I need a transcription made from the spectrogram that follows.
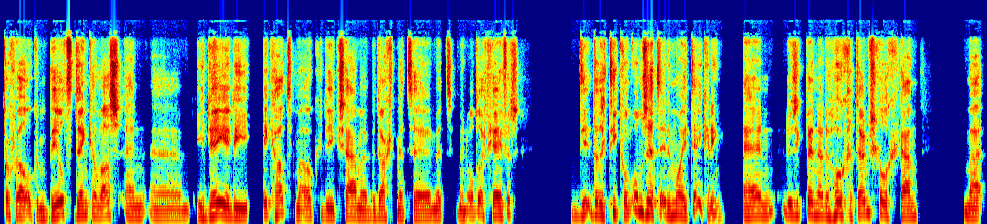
toch wel ook een beelddenker was en ehm, ideeën die ik had, maar ook die ik samen bedacht met, met mijn opdrachtgevers, die, dat ik die kon omzetten in een mooie tekening. En dus ik ben naar de hogere tuinschool gegaan. Maar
